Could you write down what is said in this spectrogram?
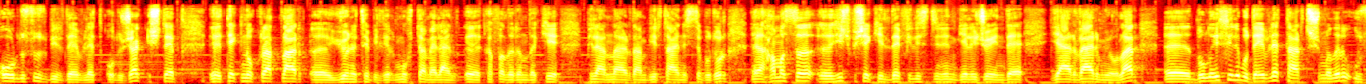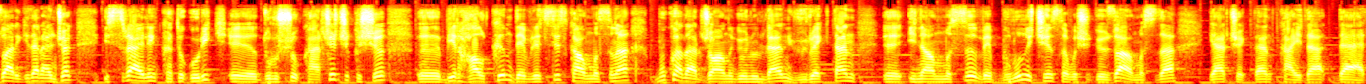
ordusuz bir devlet olacak. İşte e, teknokratlar e, yönetebilir muhtemelen e, kafalarındaki planlardan bir tanesi budur. E, Hamas'ı e, hiçbir şekilde Filistin'in geleceğinde yer vermiyorlar. E, dolayısıyla bu devlet tartışmaları uzar gider ancak İsrail'in kategorik e, duruşu, karşı çıkışı e, bir halkın devletsiz kalmasına bu kadar canı gönülden, yürekten e, inanması ve bunun için savaşı göze alması da gerçekten kayda değer.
